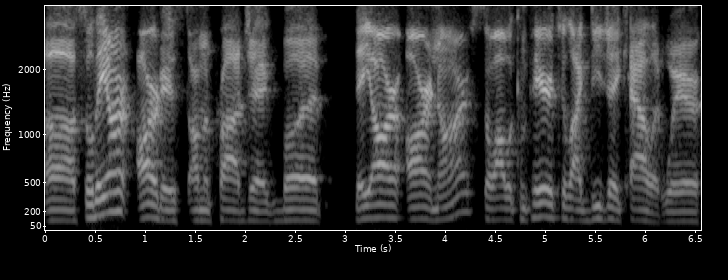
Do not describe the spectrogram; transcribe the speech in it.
Uh, so they aren't artists on the project, but they are R and R. So I would compare it to like DJ Khaled, where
